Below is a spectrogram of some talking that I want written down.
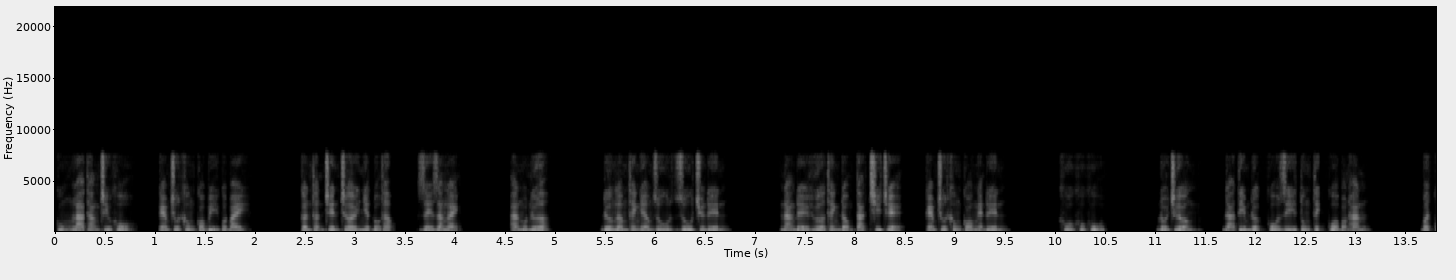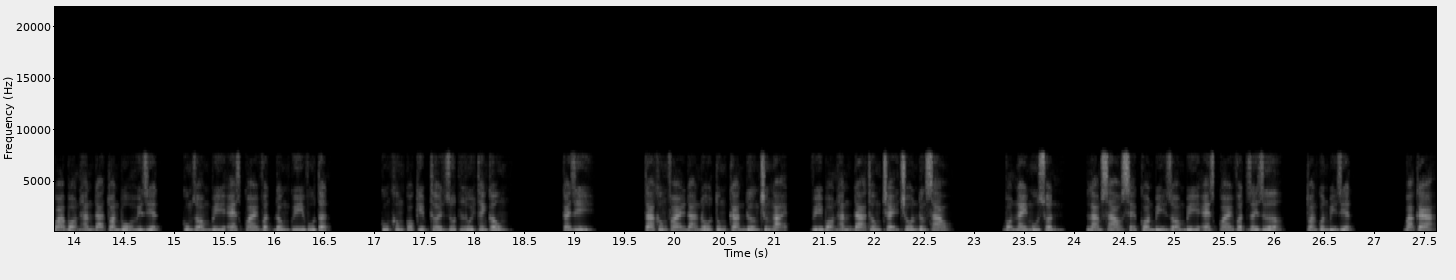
cũng là thẳng chịu khổ, kém chút không có bị quật bay. Cẩn thận trên trời nhiệt độ thấp, dễ dàng lạnh. Ăn một nửa. Đường lâm thanh em du du chuyển đến. Nàng để hứa thanh động tác trì trệ, kém chút không có nghẹn đến. Khu khu cụ đội trưởng đã tìm được cổ gì tung tích của bọn hắn. Bất quá bọn hắn đã toàn bộ hủy diệt, cùng dòm bs quái vật đồng quy vô tận. Cũng không có kịp thời rút lui thành công. Cái gì? Ta không phải đã nổ tung cản đường chướng ngại, vì bọn hắn đã thông chạy trốn đường sao? Bọn này ngu xuẩn, làm sao sẽ còn bị dòm bs quái vật dây dưa, toàn quân bị diệt? Bà cả,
